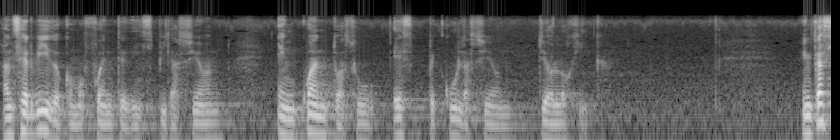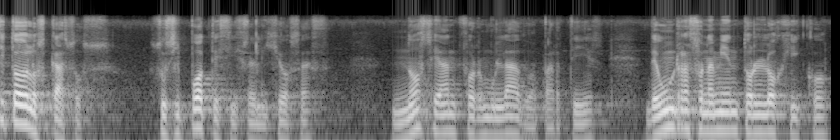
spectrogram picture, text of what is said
han servido como fuente de inspiración en cuanto a su especulación teológica. En casi todos los casos, sus hipótesis religiosas no se han formulado a partir de un razonamiento lógico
